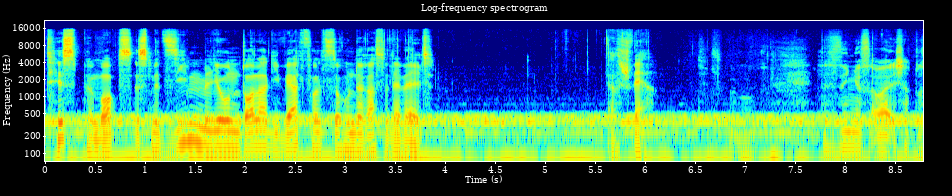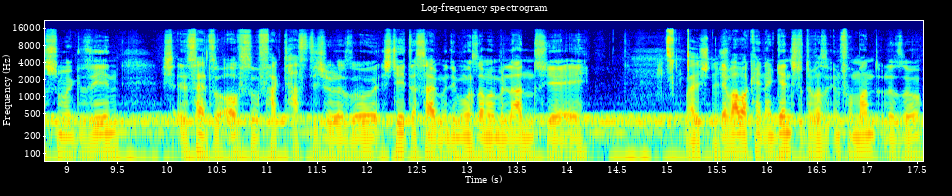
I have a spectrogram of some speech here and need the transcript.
Tispe-Mops ist mit 7 Millionen Dollar die wertvollste Hunderasse der Welt. Das ist schwer. Das Ding ist aber, ich habe das schon mal gesehen. Ich, ist halt so auf so faktastisch oder so. Steht das halt mit dem Osama Bin Laden CIA. Weiß ich nicht. Der war aber kein Agent, der war so Informant oder so.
